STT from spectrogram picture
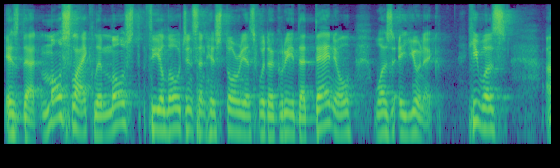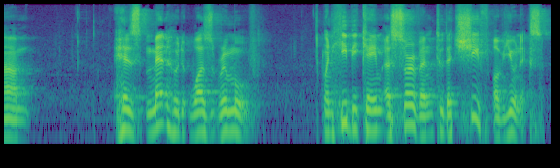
is that most likely most theologians and historians would agree that Daniel was a eunuch. He was um, his manhood was removed when he became a servant to the chief of eunuchs.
